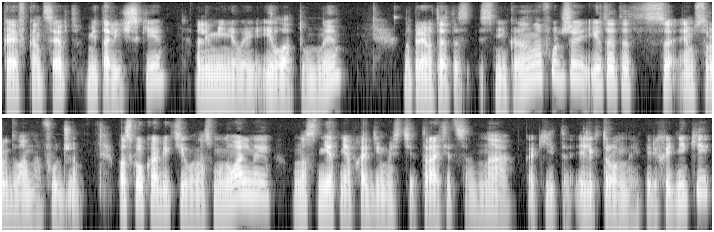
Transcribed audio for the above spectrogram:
KF-концепт, металлические, алюминиевые и латунные. Например, вот этот с Nikon на Fuji и вот этот с M42 на Fuji. Поскольку объективы у нас мануальные, у нас нет необходимости тратиться на какие-то электронные переходники,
